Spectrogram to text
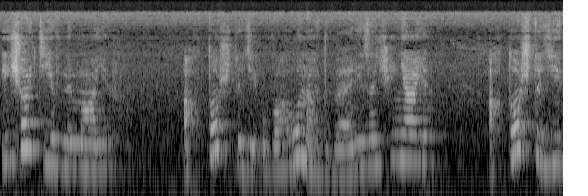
і чортів немає. А хто ж тоді у вагонах двері зачиняє? А хто ж тоді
